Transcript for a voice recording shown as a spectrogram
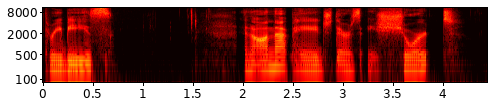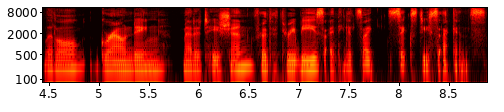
3Bs. And on that page, there's a short little grounding meditation for the 3Bs. I think it's like 60 seconds.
